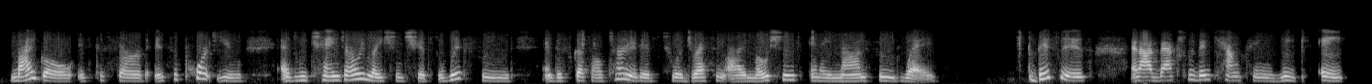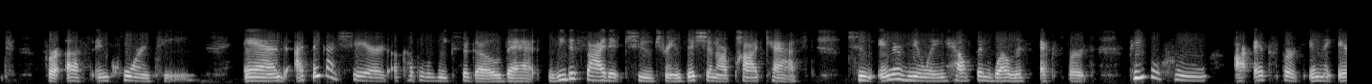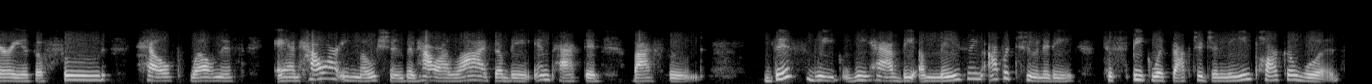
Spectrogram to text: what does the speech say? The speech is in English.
My goal is to serve and support you as we change our relationships with food and discuss alternatives to addressing our emotions in a non-food way. This is, and I've actually been counting week eight for us in quarantine. And I think I shared a couple of weeks ago that we decided to transition our podcast to interviewing health and wellness experts, people who are experts in the areas of food, health, wellness, and how our emotions and how our lives are being impacted by food. This week, we have the amazing opportunity to speak with Dr. Janine Parker Woods.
